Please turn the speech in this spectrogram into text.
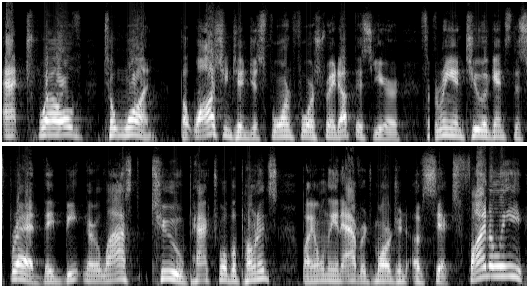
at 12 to 1. But Washington just four and four straight up this year, three and two against the spread. They've beaten their last two Pac 12 opponents by only an average margin of six. Finally,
